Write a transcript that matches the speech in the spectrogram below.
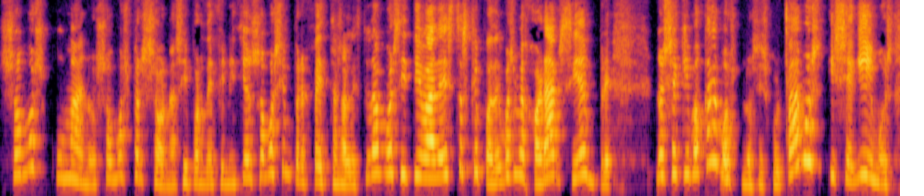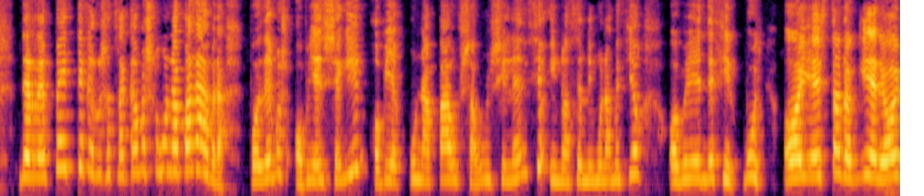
Somos humanos, somos personas y por definición somos imperfectas. La lectura positiva de esto es que podemos mejorar siempre. Nos equivocamos, nos disculpamos y seguimos. De repente que nos atracamos con una palabra, podemos o bien seguir, o bien una pausa, un silencio y no hacer ninguna mención, o bien decir, uy, hoy esta no quiere, hoy,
